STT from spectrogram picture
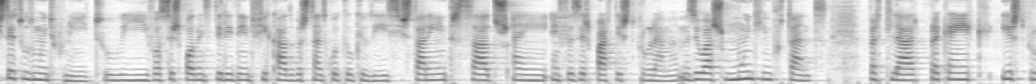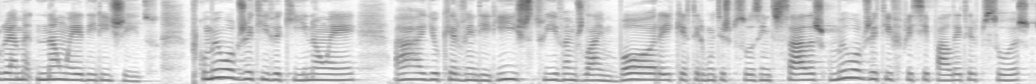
isto é tudo muito bonito e vocês podem se ter identificado bastante com aquilo que eu disse e estarem interessados em, em fazer parte deste programa, mas eu acho muito importante partilhar para quem é que este programa não é dirigido. Porque o meu objetivo aqui não é, ah, eu quero vender isto e vamos lá embora e quero ter muitas pessoas interessadas. O meu objetivo principal é ter pessoas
